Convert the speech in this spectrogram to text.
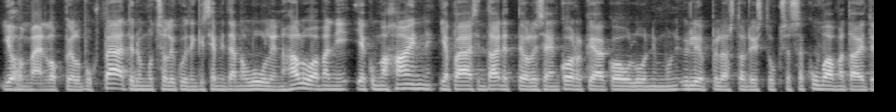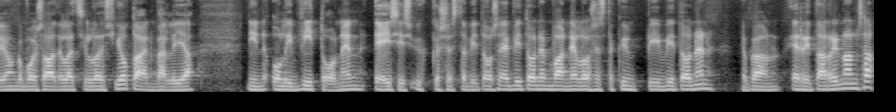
johon mä en loppujen lopuksi päätynyt, mutta se oli kuitenkin se, mitä mä luulin haluavani. Ja kun mä hain ja pääsin taideteolliseen korkeakouluun, niin mun ylioppilastodistuksessa kuvaamataito, jonka voi ajatella, että sillä olisi jotain väliä, niin oli vitonen, ei siis ykkösestä vitoseen vitonen, vaan nelosesta kymppiin vitonen, joka on eri tarinansa.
